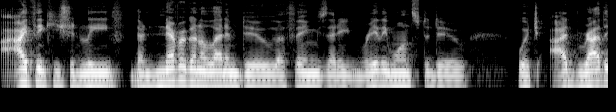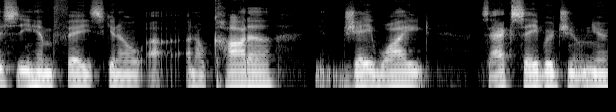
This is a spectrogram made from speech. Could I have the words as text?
I think he should leave. They're never going to let him do the things that he really wants to do, which I'd rather see him face, you know, uh, an Okada, you know, Jay White, Zack Sabre Jr.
